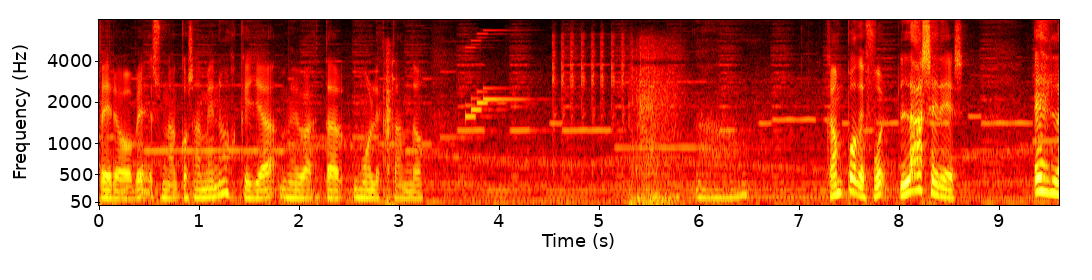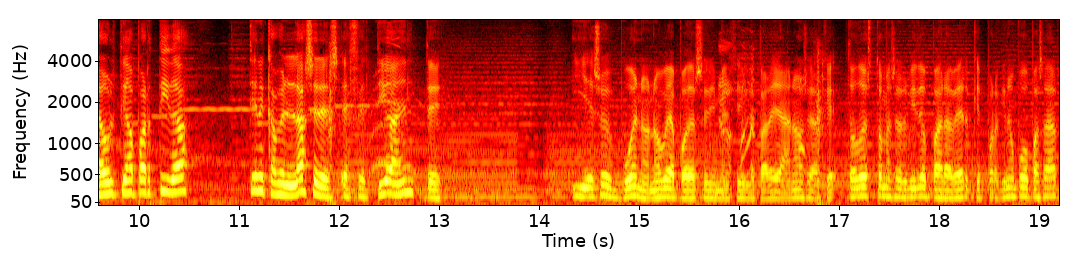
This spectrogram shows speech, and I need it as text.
Pero, ¿ves? Es una cosa menos que ya me va a estar molestando. Ah. Campo de fuego. ¡Láseres! Es la última partida tiene que haber láseres, efectivamente. Y eso es bueno, no voy a poder ser invencible para allá, ¿no? O sea que todo esto me ha servido para ver que por aquí no puedo pasar.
